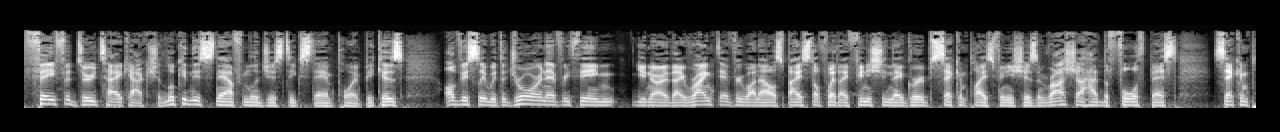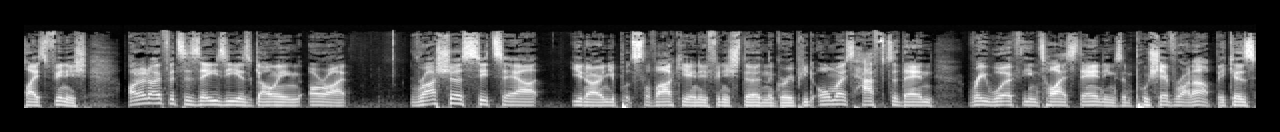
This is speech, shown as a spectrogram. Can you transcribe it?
FIFA do take action. Look at this now from a logistics standpoint because obviously with the draw and everything, you know, they ranked everyone else based off where they finished in their group, second place finishes, and Russia had the fourth best second place finish. I don't know if it's as easy as going, all right, Russia sits out, you know, and you put Slovakia in who finished third in the group, you'd almost have to then rework the entire standings and push everyone up because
